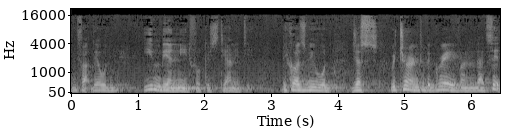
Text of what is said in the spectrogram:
In fact, there would even be a need for Christianity because we would just return to the grave and that's it.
